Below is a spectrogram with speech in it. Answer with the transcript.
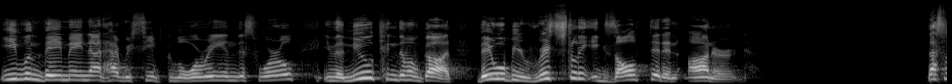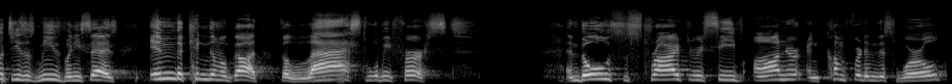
even they may not have received glory in this world, in the new kingdom of God, they will be richly exalted and honored. That's what Jesus means when he says, In the kingdom of God, the last will be first. And those who strive to receive honor and comfort in this world,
